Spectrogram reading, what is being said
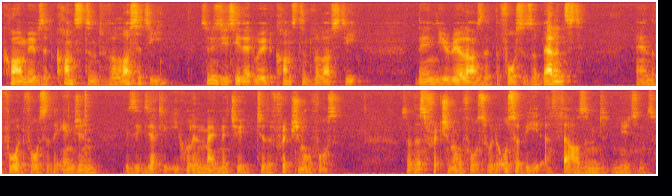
car moves at constant velocity, as soon as you see that word constant velocity, then you realize that the forces are balanced and the forward force of the engine is exactly equal in magnitude to the frictional force. So this frictional force would also be a thousand newtons.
